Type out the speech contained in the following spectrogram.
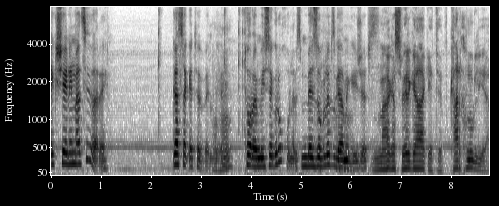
ეგ შენი მაცივარი? გასაკეთებელია. თორემ ისე გრუხუნებს, მეზობლებს გამიგიჟებს. მაგას ვერ გააკეთებ ქარხნულია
